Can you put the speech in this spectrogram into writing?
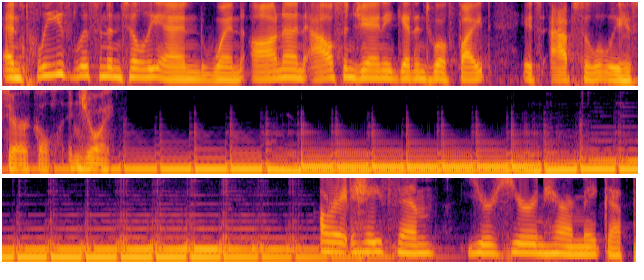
And please listen until the end when Anna and Allison Janney get into a fight. It's absolutely hysterical. Enjoy. All right, hey Sim, you're here in hair and makeup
